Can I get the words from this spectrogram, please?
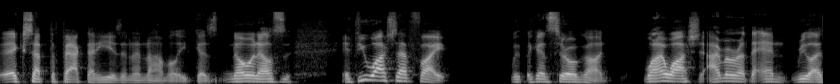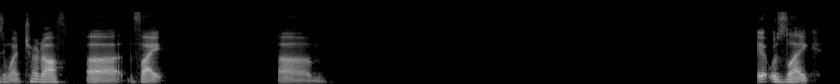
accept the fact that he is an anomaly because no one else. If you watch that fight with against Ciryl Gane, when I watched it, I remember at the end realizing when I turned off uh the fight, um, it was like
